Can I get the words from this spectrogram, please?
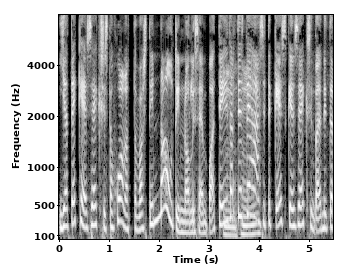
ja tekee seksistä huomattavasti nautinnollisempaa. Että ei mm-hmm. tarvitse tehdä sitten kesken seksin tai niiden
